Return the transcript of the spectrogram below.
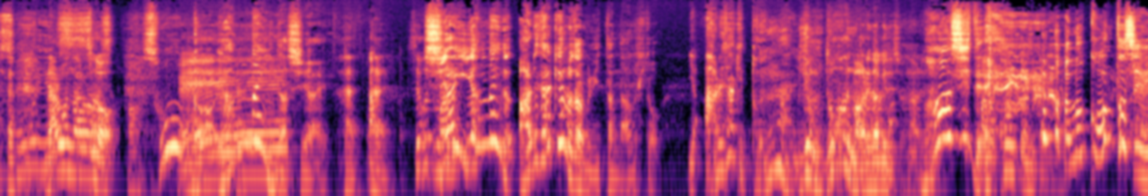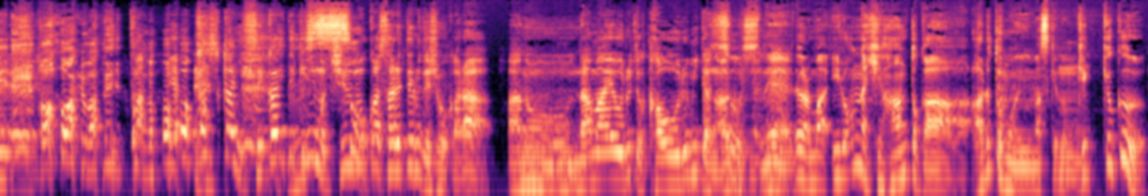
そういう。なるほどなるほどあ、そうか。やんないんだ、試合。はい。はい。試合やんないの、あれだけのために行ったんだ、あの人。いや、あれだけどうなんでしでょう。もどこにもあれだけですよね。あれマジで？あのコントみたいな。あのコントしにハワイまで行ったの、いや、確かに世界的にも注目はされてるでしょうから、あの、名前を売るとか顔を売るみたいなのあるかそうですもしれないね。ね。だからまあ、いろんな批判とかあると思いますけど、結局、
